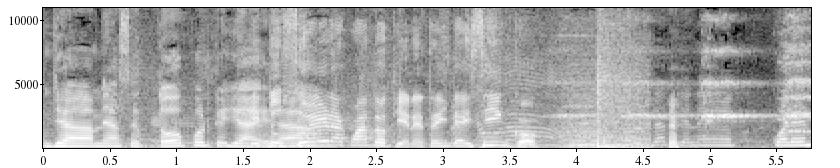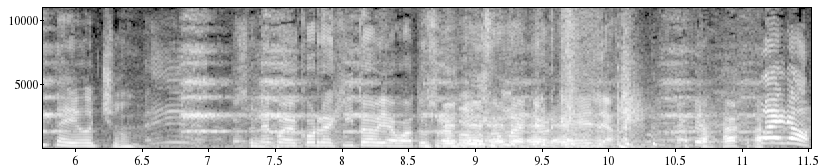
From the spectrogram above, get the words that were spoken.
ya me aceptó porque ya ¿Y tu era... suegra cuánto tiene? ¿35? suegra tiene 48. No le puedes corregir todavía a tu sos mayor que ella. Bueno,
